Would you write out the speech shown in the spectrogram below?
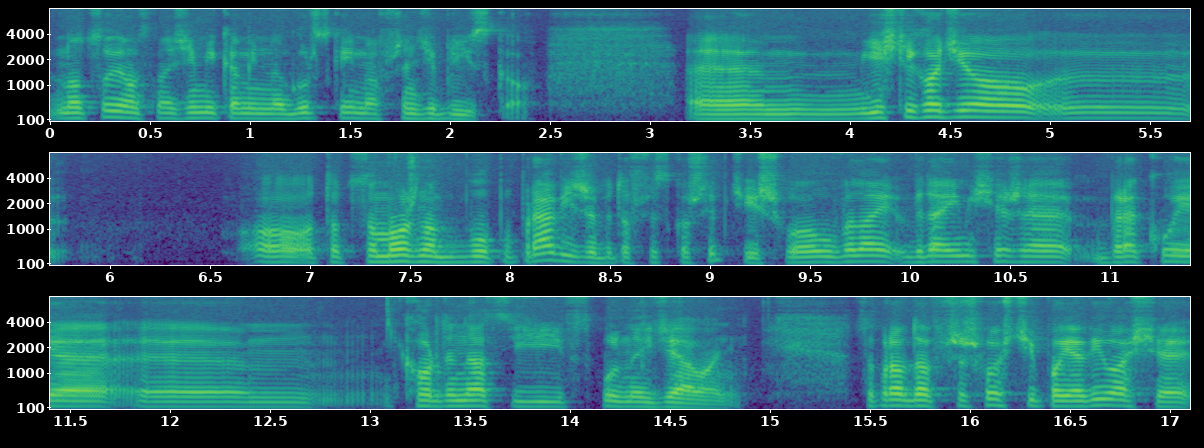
nocując na ziemi kamiennogórskiej ma wszędzie blisko. Jeśli chodzi o, y, o to, co można by było poprawić, żeby to wszystko szybciej szło, wydaje, wydaje mi się, że brakuje em, koordynacji wspólnych działań. Co prawda w przyszłości pojawiła się,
